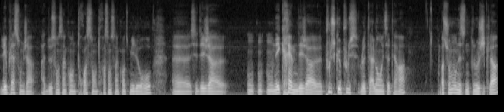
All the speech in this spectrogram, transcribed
les places sont déjà à 250, 300, 350 000 euros. Euh, c'est déjà... On, écrème déjà euh, plus que plus le talent, etc. À partir du moment où on est dans cette logique-là,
